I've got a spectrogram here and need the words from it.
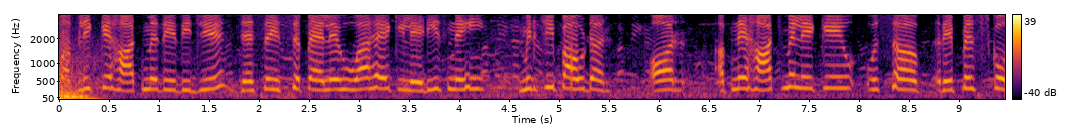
पब्लिक के हाथ में दे दीजिए जैसे इससे पहले हुआ है कि लेडीज ने ही मिर्ची पाउडर और अपने हाथ में लेके उस रेपिस्ट को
